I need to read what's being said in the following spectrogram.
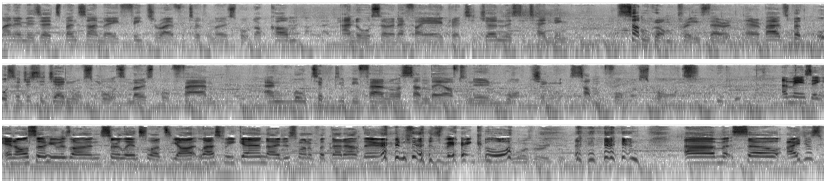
My name is Ed Spencer. I'm a feature writer for TotalMotorsport.com and also an FIA accredited journalist attending some Grand Prix there thereabouts, but also just a general sports and motorsport fan and will typically be found on a Sunday afternoon watching some form of sports. Amazing. And also, he was on Sir Lancelot's yacht last weekend. I just want to put that out there. That's very cool. It was very cool. um, so, I just,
